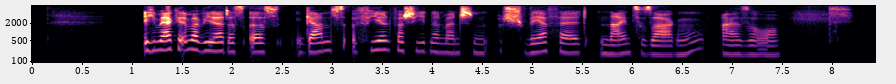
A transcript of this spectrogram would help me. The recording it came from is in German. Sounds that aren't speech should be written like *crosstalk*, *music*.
Ich merke immer wieder, dass es ganz vielen verschiedenen Menschen schwerfällt, Nein zu sagen. Also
